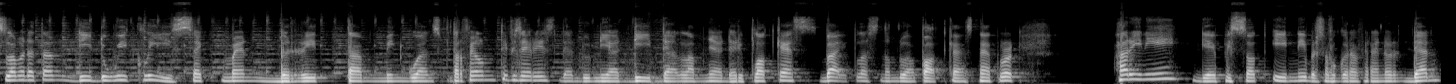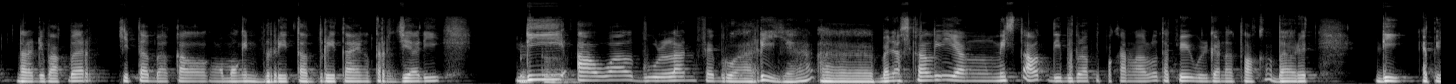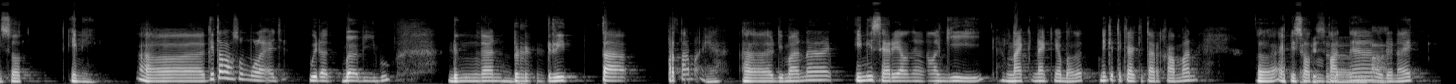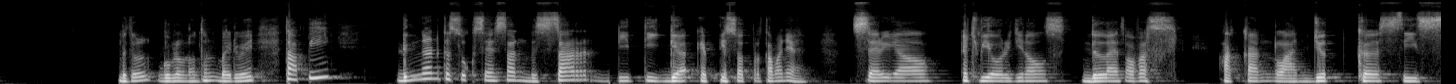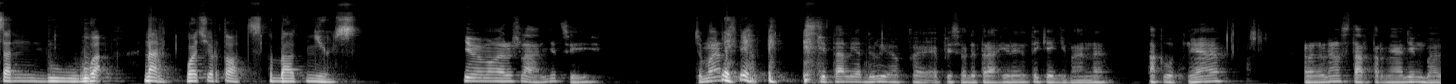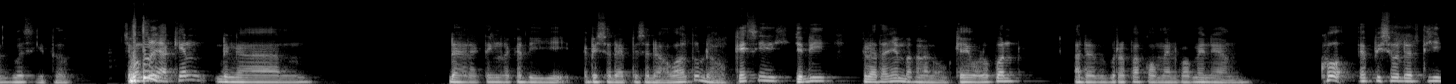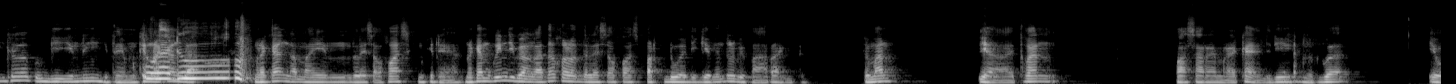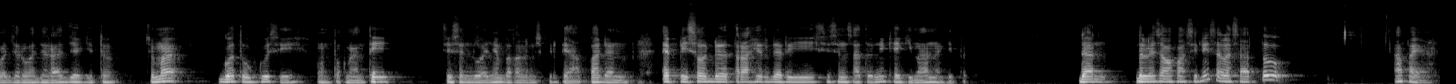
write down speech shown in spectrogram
selamat datang di The Weekly, segmen berita mingguan seputar film, TV series, dan dunia di dalamnya dari podcast by Plus 62 Podcast Network. Hari ini, di episode ini bersama gue Raffi dan Naradi Akbar, kita bakal ngomongin berita-berita yang terjadi di Betul. awal bulan Februari ya. Eh, banyak sekali yang missed out di beberapa pekan lalu, tapi we're gonna talk about it di episode ini. Eh, kita langsung mulai aja without babi ibu dengan berita pertama ya, eh, di mana ini serialnya lagi naik-naiknya banget. Ini ketika kita rekaman eh, episode Episode 4-nya 4. udah naik. Betul, gue belum nonton by the way. Tapi dengan kesuksesan besar di tiga episode pertamanya, serial HBO Originals The Last of Us akan lanjut ke season 2. Nah, what's your thoughts about news? Ya memang harus lanjut sih. Cuman kita lihat dulu ya apa episode terakhir nanti kayak gimana. Takutnya kadang-kadang starternya aja yang bagus gitu. Cuma gue yakin dengan directing mereka di episode-episode awal tuh udah oke sih. Jadi kelihatannya bakalan oke walaupun ada beberapa komen-komen yang kok episode 3 begini gitu ya. Mungkin mereka nggak Waduh. mereka nggak main The Last of Us mungkin ya. Mereka mungkin juga nggak tahu kalau The Last of Us Part 2 di game itu lebih parah gitu. Cuman ya itu kan pasarnya mereka ya. Jadi menurut gua ya wajar-wajar aja gitu. Cuma gue tunggu sih untuk nanti season 2-nya bakalan seperti apa dan episode terakhir dari season 1 ini kayak gimana gitu. Dan The Last of Us ini salah satu apa ya?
